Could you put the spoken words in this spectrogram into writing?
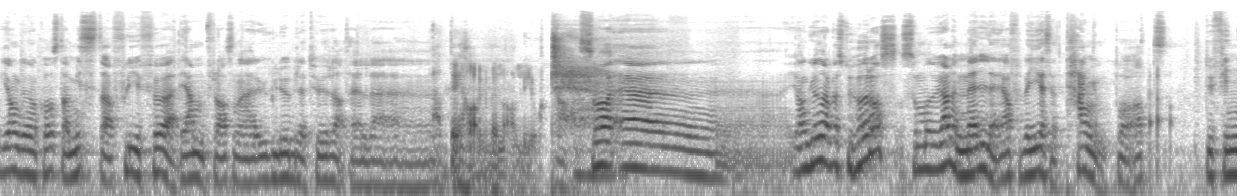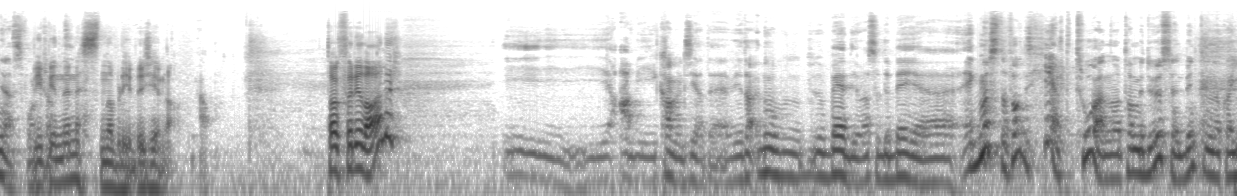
Jan Gunnar Kolstad mista fly før hjem fra sånne her uglubre turer til eh, Ja, Det har vi vel alle gjort. Så eh, Jan Gunnar, hvis du hører oss, så må du gjerne melde. Iallfall gi oss et tegn på at du finnes fortsatt. Vi begynner nesten å bli bekymra. Ja. Takk for i dag, eller? Ja, vi kan vel si at det, vi, nå, nå ble det jo altså det ble, Jeg mista faktisk helt troen når Tommy Duesund begynte med noe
